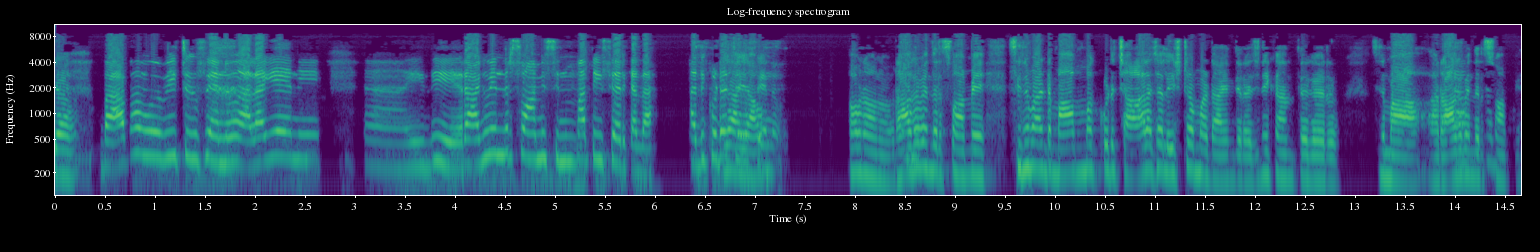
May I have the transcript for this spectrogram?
యా బాబా మూవీ చూశాను అలాగే అని, ఇది రాఘవేంద్ర స్వామి సినిమా తీశారు కదా అది కూడా. చూశాను. అవునవును రాఘవేంద్ర స్వామి సినిమా అంటే మా అమ్మకు కూడా చాలా చాలా ఇష్టం అన్నమాట. ఆయనది రజనీకాంత్ గారు సినిమా రాఘవేంద్ర స్వామి.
